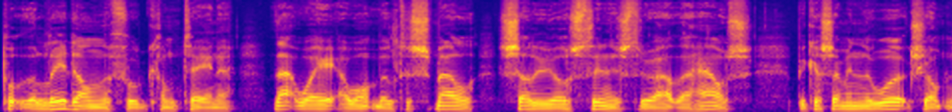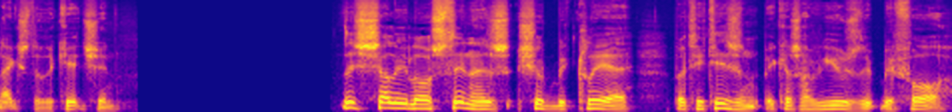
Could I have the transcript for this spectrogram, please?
put the lid on the food container. That way I won't be able to smell cellulose thinners throughout the house because I'm in the workshop next to the kitchen. This cellulose thinners should be clear, but it isn't because I've used it before,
